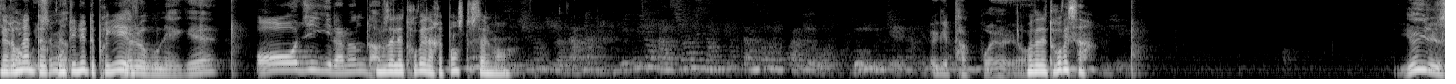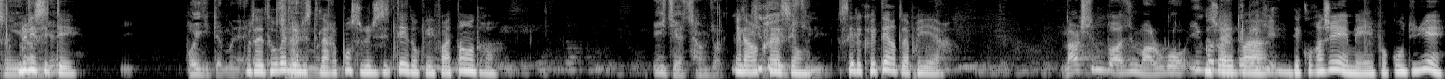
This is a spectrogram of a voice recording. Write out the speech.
Nirvana continue de prier. Vous allez trouver la réponse tout seulement. Vous allez trouver ça. L'unicité. Vous allez trouver la réponse de l'unicité, donc il faut attendre. Et la recréation, c'est le critère de la prière. Ne soyez pas découragés, mais il faut continuer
